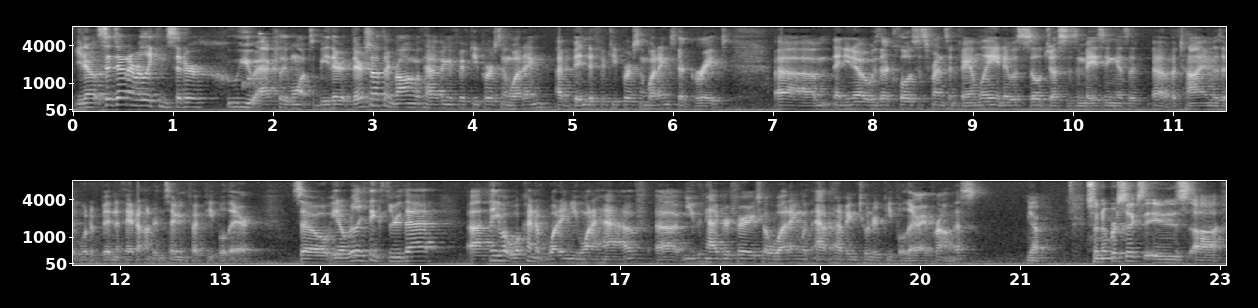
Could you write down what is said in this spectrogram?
You know, sit down and really consider who you actually want to be there. There's nothing wrong with having a 50 person wedding. I've been to 50 person weddings, they're great. Um, and you know, it was their closest friends and family, and it was still just as amazing as a, of a time as it would have been if they had 175 people there. So, you know, really think through that. Uh, think about what kind of wedding you want to have. Uh, you can have your fairy tale wedding without having 200 people there, I promise. Yeah. So number six is uh,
